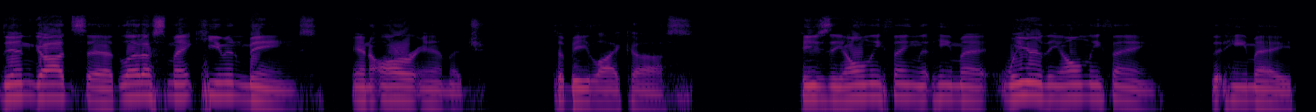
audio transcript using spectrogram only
Then God said, Let us make human beings in our image to be like us. He's the only thing that he made. We are the only thing that he made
